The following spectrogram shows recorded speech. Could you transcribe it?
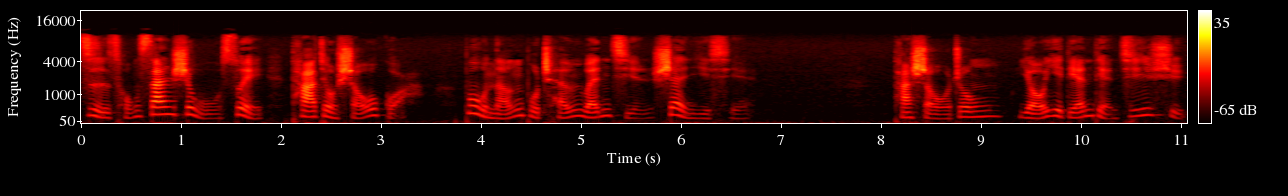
自从三十五岁他就守寡，不能不沉稳谨慎一些。他手中有一点点积蓄。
